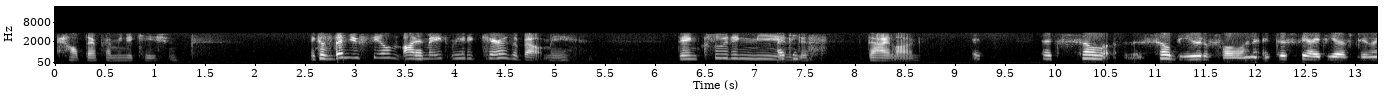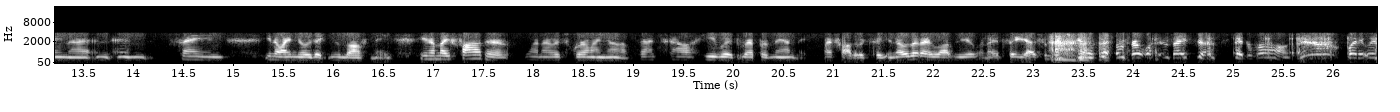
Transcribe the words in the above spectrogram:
helped their communication. Because then you feel my That's, mate really cares about me. They're including me I in this dialogue. It's it's so so beautiful, and it, just the idea of doing that and and saying you know, I know that you love me. You know, my father, when I was growing up, that's how he would reprimand me. My father would say, you know that I love you, and I'd say yes, and then whatever it was I just did wrong. But it was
